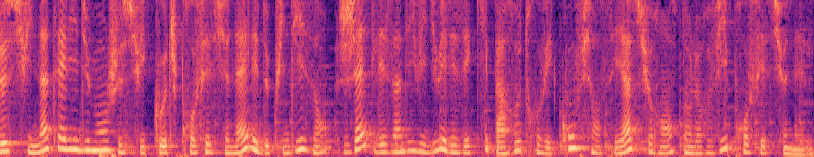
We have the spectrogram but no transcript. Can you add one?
Je suis Nathalie Dumont, je suis coach professionnelle et depuis 10 ans, j'aide les individus et les équipes à retrouver confiance et assurance dans leur vie professionnelle.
